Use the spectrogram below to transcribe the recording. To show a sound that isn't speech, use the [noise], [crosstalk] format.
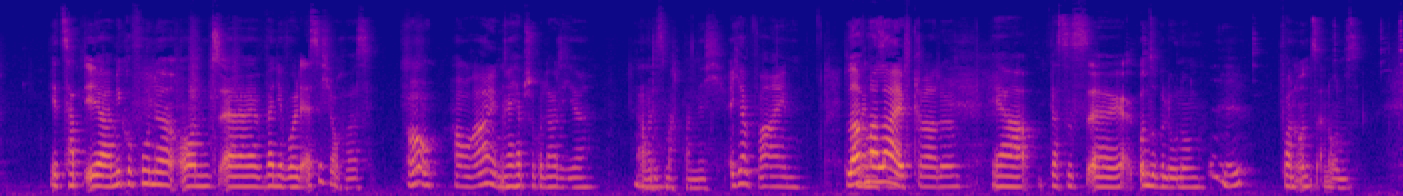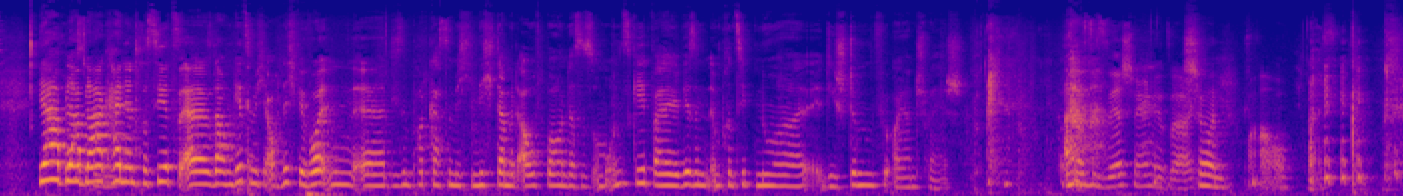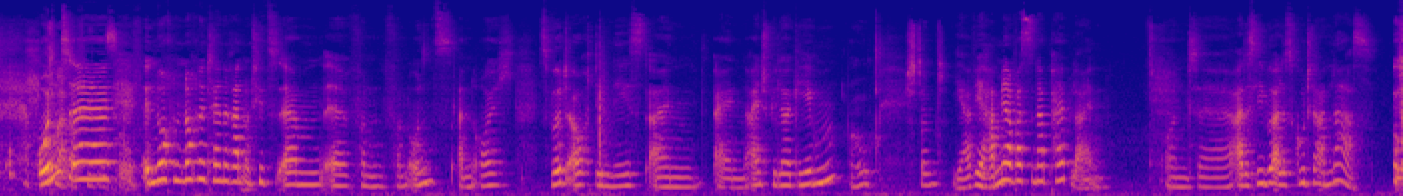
Jetzt habt ihr Mikrofone und äh, wenn ihr wollt, esse ich auch was. Oh, hau rein. Ja, ich habe Schokolade hier. Mhm. Aber das macht man nicht. Ich habe Wein. Love my life gerade. Ja, das ist äh, unsere Belohnung. Mhm. Von uns an uns. Ja, bla bla, keiner interessiert äh, Darum geht es nämlich auch nicht. Wir wollten äh, diesen Podcast nämlich nicht damit aufbauen, dass es um uns geht, weil wir sind im Prinzip nur die Stimmen für euren Trash. Das hast du sehr schön gesagt. Schon. Wow. Und äh, noch, noch eine kleine Randnotiz ähm, äh, von, von uns an euch. Es wird auch demnächst einen Einspieler geben. Oh, stimmt. Ja, wir haben ja was in der Pipeline. Und äh, alles Liebe, alles Gute an Lars. [laughs]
